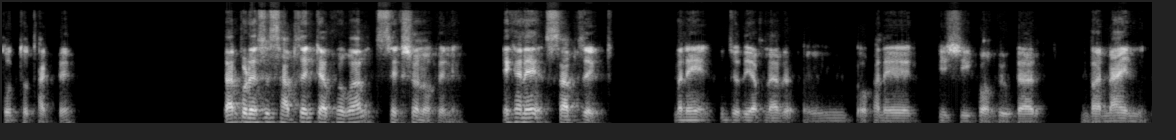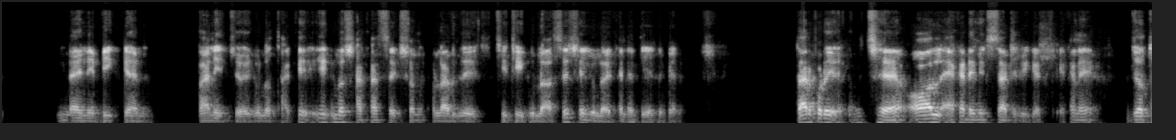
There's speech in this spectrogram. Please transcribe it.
তথ্য থাকবে। তারপরে আছে সাবজেক্ট অ্যাপ্রুভাল সেকশন ওপেনিং। এখানে সাবজেক্ট মানে যদি আপনার ওখানে কৃষি, কম্পিউটার বা নাইন, নাইনে বিজ্ঞান, বাণিজ্য এগুলো থাকে, এগুলো শাখা সেকশন খোলার যে চিঠিগুলো আছে সেগুলো এখানে দিয়ে দেবেন। তারপরে হচ্ছে অল একাডেমিক সার্টিফিকেট। এখানে যত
